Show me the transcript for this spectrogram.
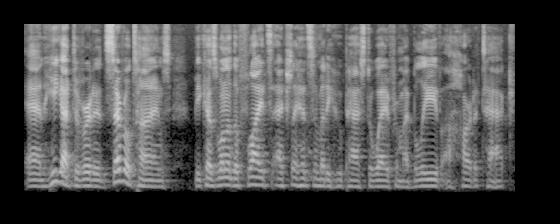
and he got diverted several times because one of the flights actually had somebody who passed away from, I believe, a heart attack.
